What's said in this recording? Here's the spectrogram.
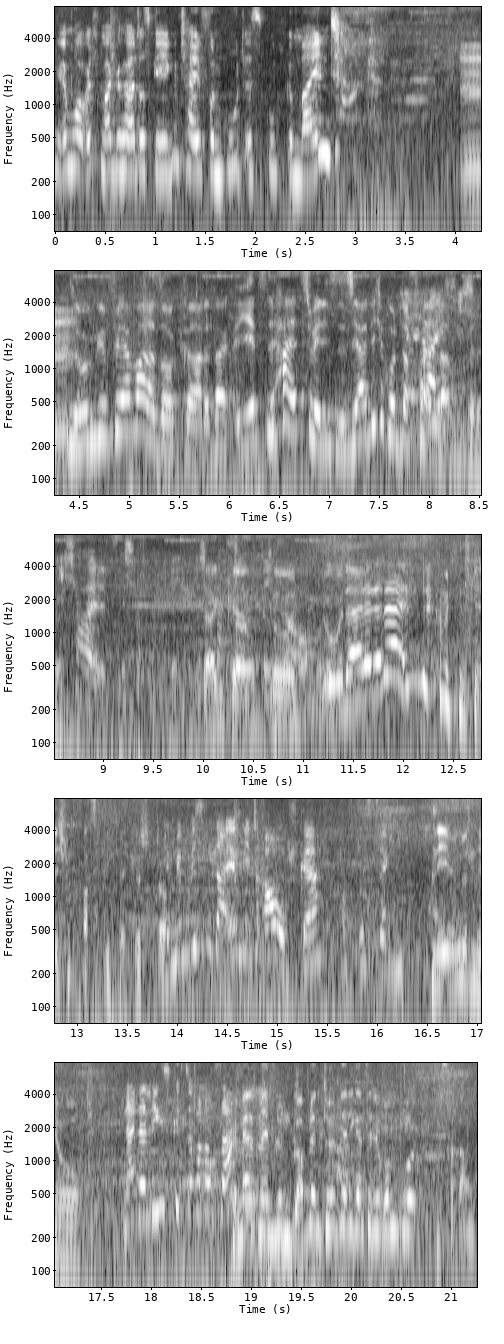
Irgendwo habe ich mal gehört, das Gegenteil von gut ist gut gemeint. So ungefähr war das auch gerade. Jetzt den Hals wenigstens, ja, nicht runterfallen ja, lassen, ich, bitte. ich, ich halt. Ich, ich, ich Danke. So, oh nein, nein, nein, nein. Ich bin fast wieder gestorben. Wir müssen da irgendwie drauf, gell? Auf das Ding. Nee, wir müssen hier hoch. Nein, da links gibt's aber noch Sachen. Können wir erstmal den blöden Goblin töten, der die ganze Zeit hier rumbrüllt? Verdammt,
